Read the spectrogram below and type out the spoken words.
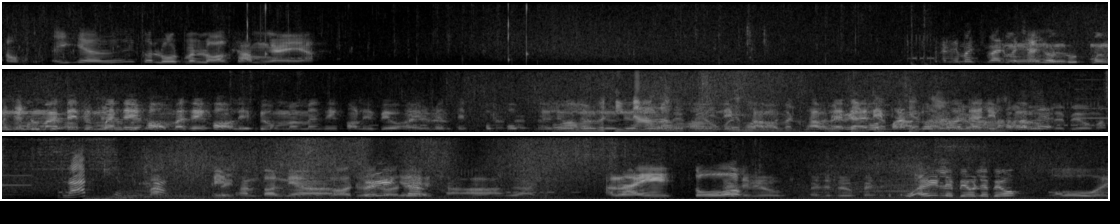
เอ้าไอ้เหี้ยเอ้ยก็รถมันล็อกทำไงอะอันนี้มันมันใช้รถลุดมึงมึงมาเซ็ตมาเซ็ตของมาเซ็ตของเลเบลมามาเซ็ตของเลเบลให้มันเซ็ตครบๆผมเอามันไปทิ้งน้ำแล้วผมเอาเอ้ยผมเอามันทำอะไรได้เทียบเทียบน้ำทำอะไรได้แล้วทำอะไรได้ รัดเข็มขัดนี่ทำตอนเนี้ยรอด้วยรอด้วย ช้าเพื่อนอะไรโตไปเลเบลไปเลเบลไปเลเบลเอ้ยเลเบลเลเบลโอ้ย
